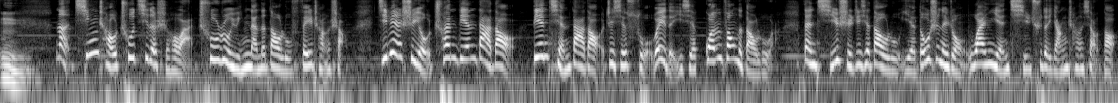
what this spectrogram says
嗯。那清朝初期的时候啊，出入云南的道路非常少，即便是有川滇大道。边前大道这些所谓的一些官方的道路啊，但其实这些道路也都是那种蜿蜒崎岖的羊肠小道，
